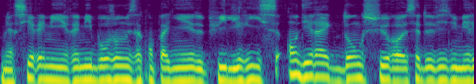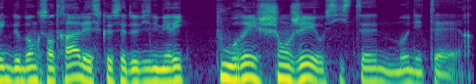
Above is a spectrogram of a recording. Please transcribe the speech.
Merci Rémi. Rémi Bourgeot nous accompagnait depuis l'IRIS en direct donc sur ces devises numériques de banque centrale. Est-ce que ces devises numériques pourraient changer au système monétaire?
